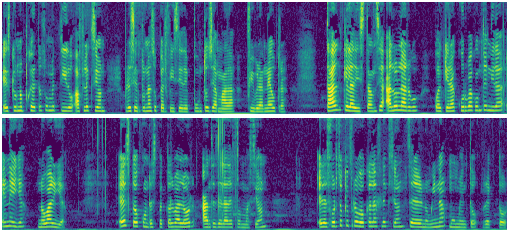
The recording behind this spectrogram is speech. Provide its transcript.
es que un objeto sometido a flexión presenta una superficie de puntos llamada fibra neutra, tal que la distancia a lo largo, cualquiera curva contenida en ella, no varía. Esto con respecto al valor antes de la deformación. El esfuerzo que provoca la flexión se denomina momento rector.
